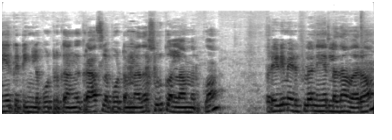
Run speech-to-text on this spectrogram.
நேர் கட்டிங்கில் போட்டிருக்காங்க. கிராஸில் போட்டோம்னா தான் சுருக்கம் இல்லாமல் இருக்கும். இப்போ ரெடிமேடு ஃபுல்லாக நேரில் தான் வரும்.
